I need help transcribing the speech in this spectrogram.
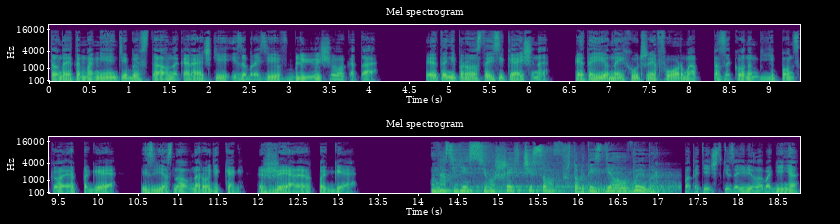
то на этом моменте бы встал на карачки, изобразив блюющего кота. Это не просто иссякайщина, это ее наихудшая форма по законам японского РПГ, известного в народе как ЖРПГ. «У нас есть всего шесть часов, чтобы ты сделал выбор», патетически заявила богиня,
